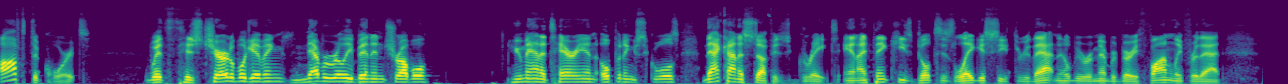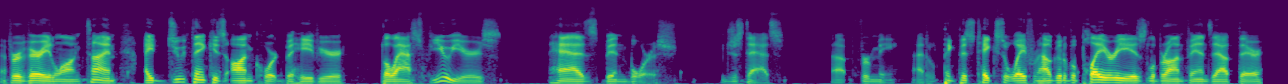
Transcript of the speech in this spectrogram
Off the court, with his charitable giving, never really been in trouble. Humanitarian, opening schools, that kind of stuff is great. And I think he's built his legacy through that, and he'll be remembered very fondly for that uh, for a very long time. I do think his on court behavior the last few years has been boorish, just as uh, for me. I don't think this takes away from how good of a player he is, LeBron fans out there.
